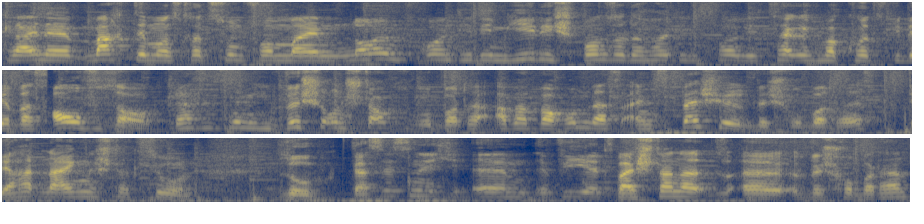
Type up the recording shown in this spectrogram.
Kleine Machtdemonstration von meinem neuen Freund hier, dem Jedi, Sponsor der heutigen Folge. Ich zeige euch mal kurz, wie der was aufsaugt. Das ist nämlich ein Wisch- und Staubroboter, aber warum das ein Special-Wischroboter ist, der hat eine eigene Station. So, das ist nicht ähm, wie jetzt bei Standard-Wischrobotern,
